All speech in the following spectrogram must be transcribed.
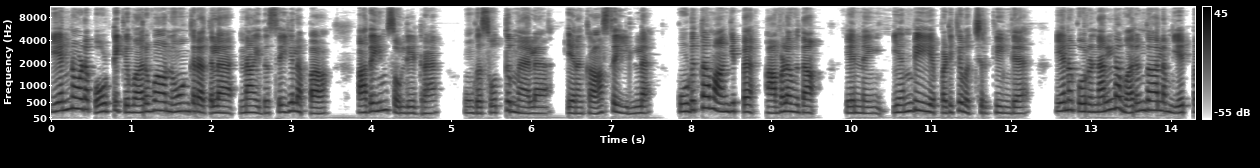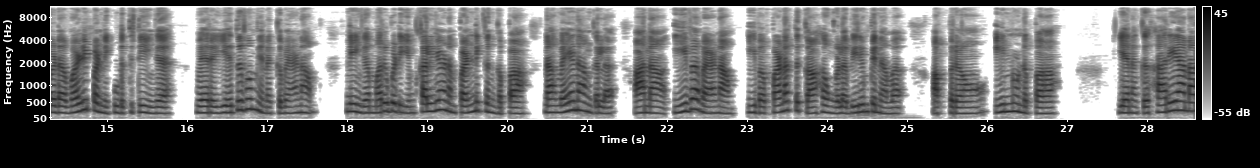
என்னோட போட்டிக்கு வருவானோங்கிறதுல நான் இதை செய்யலப்பா. அதையும் சொல்லிடுறேன். உங்க சொத்து மேல எனக்கு ஆசை இல்லை. கொடுத்தா வாங்கிப்பேன். அவ்வளவுதான். என்னை எம்பிஏ படிக்க வச்சிருக்கீங்க. எனக்கு ஒரு நல்ல வருங்காலம் ஏற்பட வழி பண்ணி கொடுத்துட்டீங்க. வேற எதுவும் எனக்கு வேணாம். நீங்க மறுபடியும் கல்யாணம் பண்ணிக்கங்கப்பா. நான் வேணாங்கல. ஆனா இவ வேணாம். இவ பணத்துக்காக உங்களை விரும்பினவ. அப்புறம் இன்னொன்னுப்பா. எனக்கு ஹரியானா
